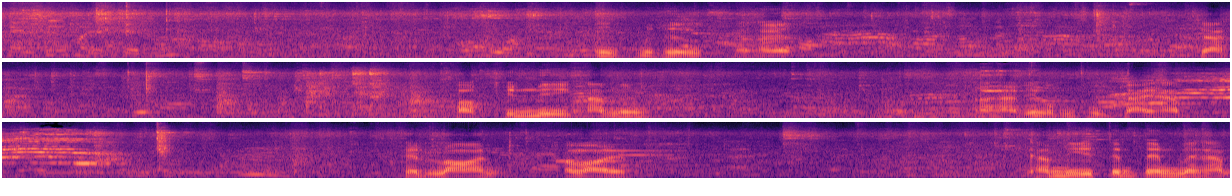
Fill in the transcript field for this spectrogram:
แกงชื่อหอยขมอืมไม่ถึงนะฮะเป็นส้มนะจ้ะขอกินนี่อีกคำหนึ่งอาหารที่ผมถูกใจครับ เผ็ดร้อน อร่อยคำนี้เต็มๆเลยครับ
